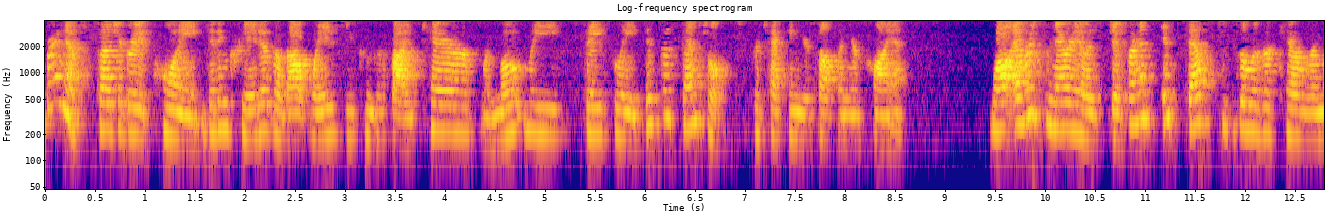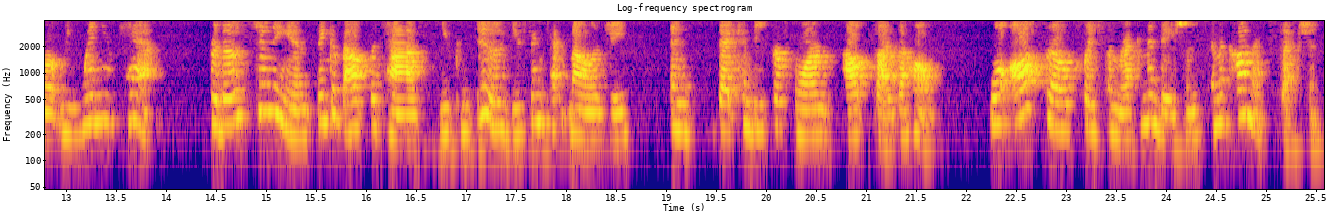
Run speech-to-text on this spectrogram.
You bring up such a great point. Getting creative about ways you can provide care remotely, safely, it's essential to protecting yourself and your client. While every scenario is different, it's best to deliver care remotely when you can. For those tuning in, think about the tasks you can do using technology and that can be performed outside the home. We'll also place some recommendations in the comments section.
